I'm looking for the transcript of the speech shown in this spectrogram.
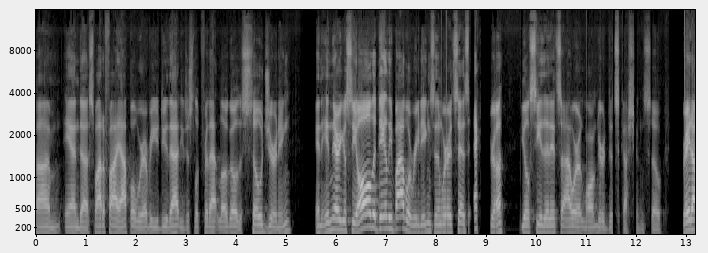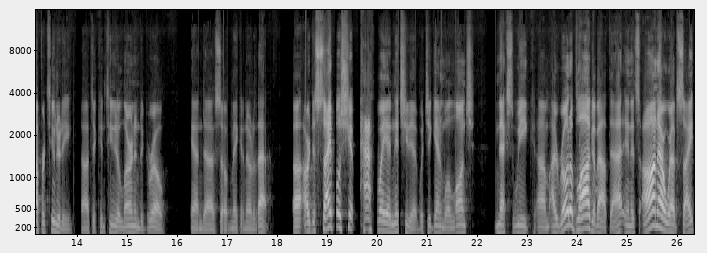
um, and uh, Spotify, Apple, wherever you do that. You just look for that logo, the Sojourning. And in there, you'll see all the daily Bible readings. And where it says extra, you'll see that it's our longer discussion. So, great opportunity uh, to continue to learn and to grow. And uh, so, make a note of that. Uh, our Discipleship Pathway Initiative, which again will launch next week. Um, I wrote a blog about that, and it's on our website,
